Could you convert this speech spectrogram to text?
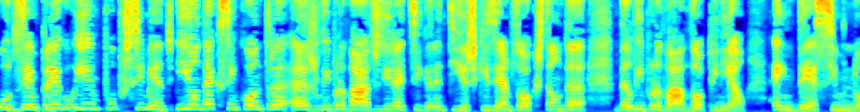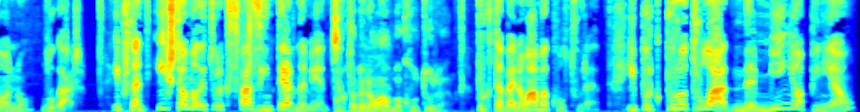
o desemprego e o empobrecimento. E onde é que se encontra as liberdades, direitos e garantias, se quisermos, ou a questão da, da liberdade de opinião? Em 19 lugar. E, portanto, isto é uma leitura que se faz internamente. Porque também não há uma cultura porque também não há uma cultura. E porque, por outro lado, na minha opinião,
